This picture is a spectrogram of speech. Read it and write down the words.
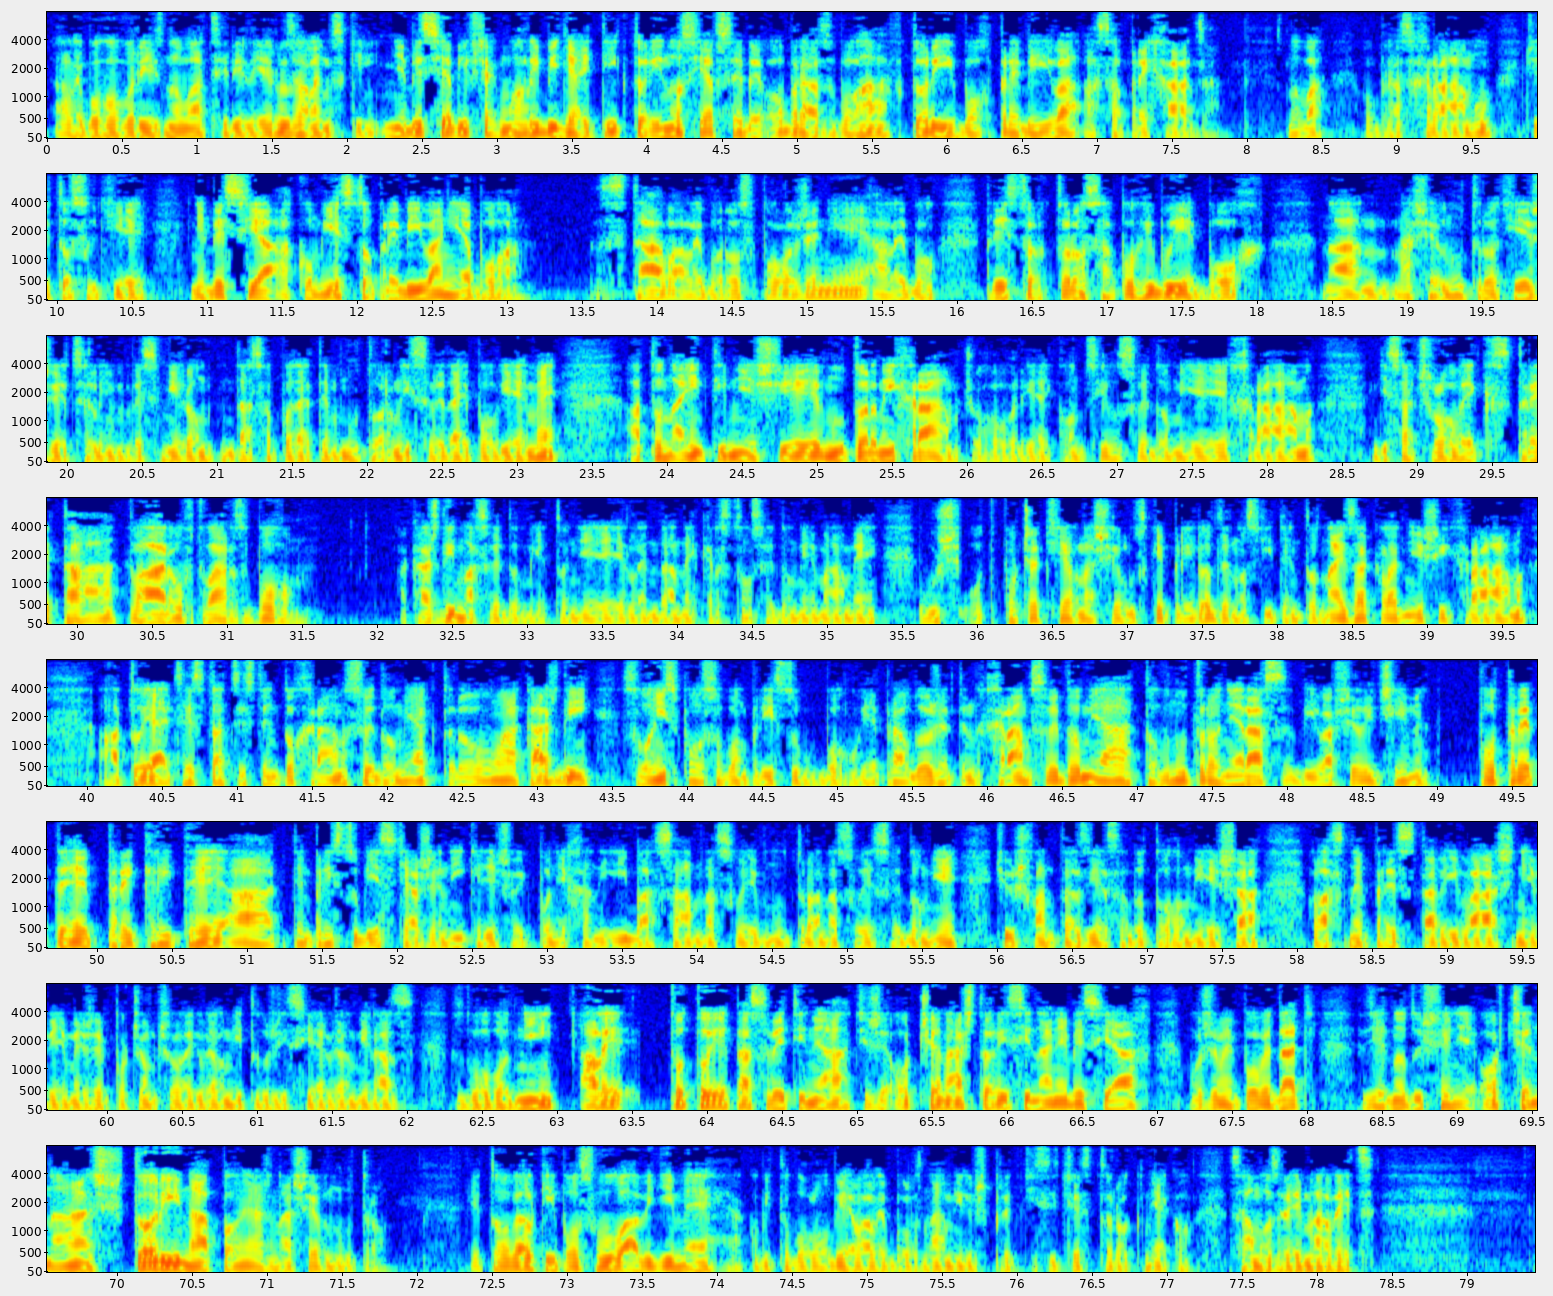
Alebo hovorí znova Cyril Jeruzalemský. Nebesia by však mohli byť aj tí, ktorí nosia v sebe obraz Boha, v ktorých Boh prebýva a sa prechádza. Znova obraz chrámu, či to sú tie nebesia ako miesto prebývania Boha. Stav alebo rozpoloženie, alebo priestor, v ktorom sa pohybuje Boh – No a naše vnútro tiež je celým vesmírom, dá sa povedať, ten vnútorný svet aj povieme. A to najintimnejšie je vnútorný chrám, čo hovorí aj koncil. Svedomie je chrám, kde sa človek stretá tvárou v tvár s Bohom. A každý má svedomie, to nie je len dané krstom, svedomie máme už od počatia v našej ľudskej prírodzenosti, tento najzákladnejší chrám. A to je aj cesta cez tento chrám svedomia, ktorou má každý svojím spôsobom prístup k Bohu. Je pravdou, že ten chrám svedomia, to vnútro neraz býva všeličím potreté, prekryté a ten prístup je stiažený, keď je človek ponechaný iba sám na svoje vnútro a na svoje svedomie, či už fantázia sa do toho mieša, vlastné predstavy, vášne, vieme, že po čom človek veľmi túži si aj veľmi raz zdôvodní. Ale toto je tá svetina, čiže Otče náš, ktorý si na nebesiach, môžeme povedať zjednodušene, Otče náš, ktorý naplňaš naše vnútro. Je to veľký posúv a vidíme, ako by to bol objav, ale bol známy už pred 1600 rokmi ako samozrejmá vec.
